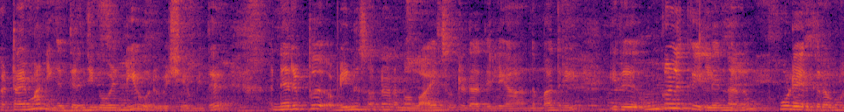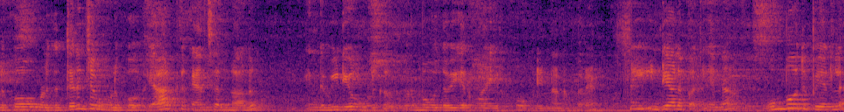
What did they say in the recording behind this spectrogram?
கட்டாயமாக நீங்கள் தெரிஞ்சுக்க வேண்டிய ஒரு விஷயம் இது. நெருப்பு அப்படின்னு சொன்னால் நம்ம வாய் சுட்டுடாது இல்லையா? அந்த மாதிரி இது உங்களுக்கு இல்லைன்னாலும் கூட இருக்கிறவங்களுக்கோ உங்களுக்கு தெரிஞ்சவங்களுக்கோ யாருக்கு கேன்சர்னாலும் இந்த வீடியோ உங்களுக்கு ரொம்ப உதவிகரமாக இருக்கும் அப்படின்னு நான் நம்புகிறேன் இந்தியாவில் பார்த்தீங்கன்னா ஒம்பது பேரில்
